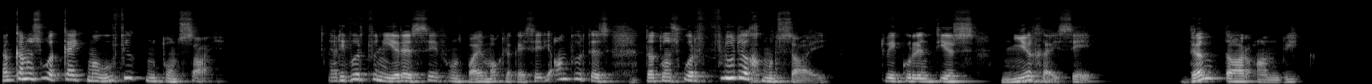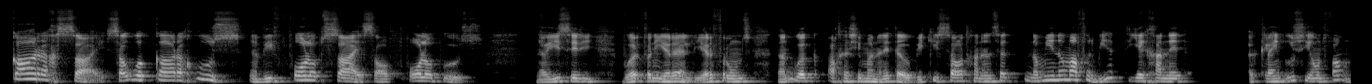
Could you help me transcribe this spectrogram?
Dan kan ons ook kyk maar hoeveel moet ons saai? Nou die woord van die Here sê vir ons baie maklik. Hy sê die antwoord is dat ons oorvloedig moet saai. 2 Korintiërs 9 hy sê dink daaraan wie karig saai sal ook karig oes en wie volop saai sal volop oes. Nou hier sê die woord van die Here en leer vir ons dan ook ag as jy maar net 'n bietjie saad gaan insit, dan moet jy nou maar verweet jy gaan net 'n klein oesie ontvang.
